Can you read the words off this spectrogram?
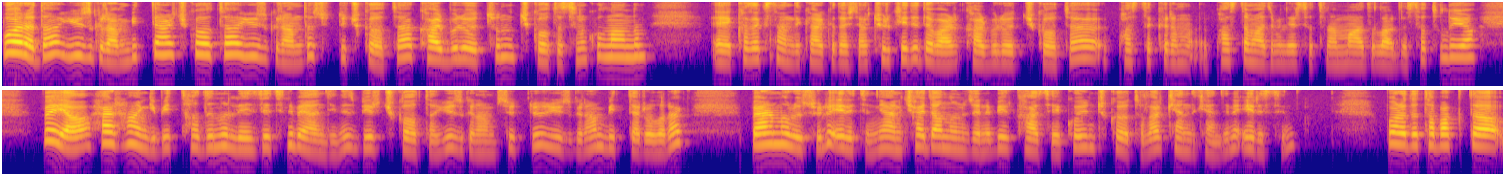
Bu arada 100 gram bitter çikolata, 100 gram da sütlü çikolata, karbonhidratın çikolatasını kullandım. Ee, Kazakistan'daki arkadaşlar Türkiye'de de var karbonhidrat çikolata. Pasta krema, pasta malzemeleri satılan mağazalarda satılıyor. Veya herhangi bir tadını, lezzetini beğendiğiniz bir çikolata 100 gram sütlü, 100 gram bitter olarak bermer usulü eritin. Yani çaydanlığın üzerine bir kaseye koyun çikolatalar kendi kendine erisin. Bu arada tabakta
